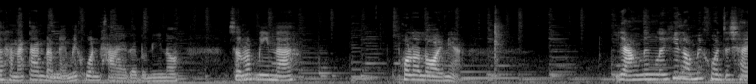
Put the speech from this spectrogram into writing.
สถานการณ์แบบไหนไม่ควรถ่ายอะไรแบบนี้เนาะสำหรับมินนะโพลารอยเนี่ย อย่างหนึ่งเลยที่เราไม่ควรจะใช้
